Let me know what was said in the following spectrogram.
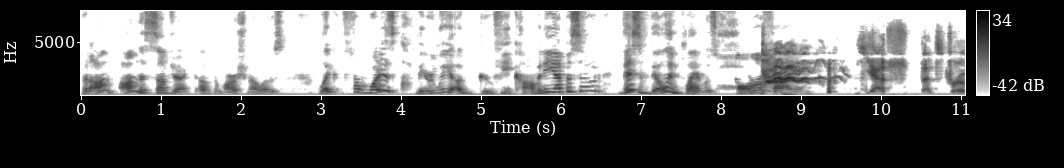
but on on the subject of the marshmallows, like for what is clearly a goofy comedy episode, this villain plan was horrifying. yes, that's true.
